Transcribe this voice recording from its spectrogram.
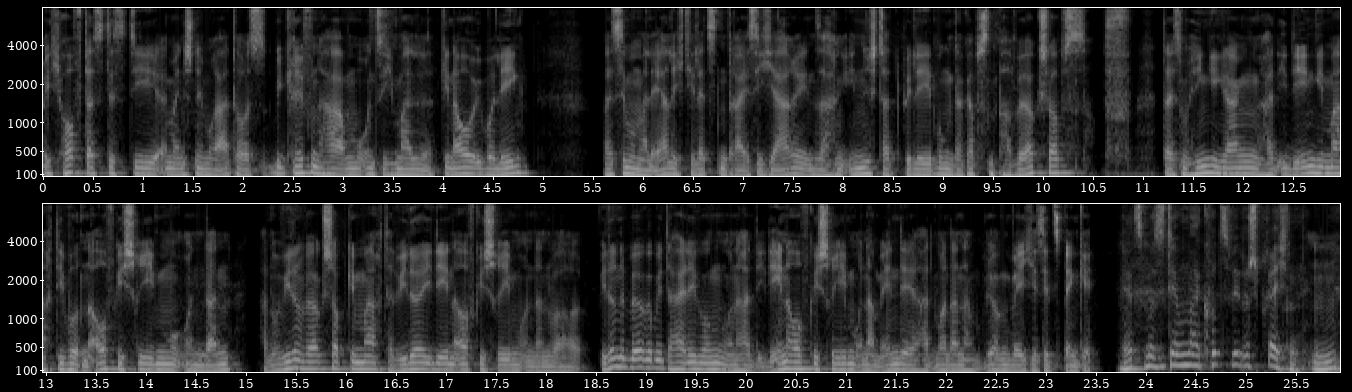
Ich hoffe, dass das die Menschen im Rathaus begriffen haben und sich mal genauer überlegen, weil sind wir mal ehrlich, die letzten 30 Jahre in Sachen Innenstadtbelebung, da gab es ein paar Workshops, Pff, da ist man hingegangen, hat Ideen gemacht, die wurden aufgeschrieben und dann hat man wieder einen Workshop gemacht, hat wieder Ideen aufgeschrieben und dann war wieder eine Bürgerbeteiligung und hat Ideen aufgeschrieben und am Ende hat man dann irgendwelche Sitzbänke. Jetzt muss ich dir mal kurz widersprechen,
